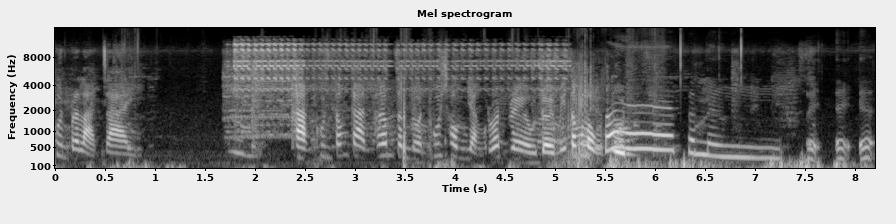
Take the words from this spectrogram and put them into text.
คุณประหลาดใจ หากคุณต้องการเพิ่มจำนวนผู้ชมอย่างรวดเร็ว โดยไม่ต้องลงทุน แป๊บนึงเอ้ยเอ้ยเอ้ย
